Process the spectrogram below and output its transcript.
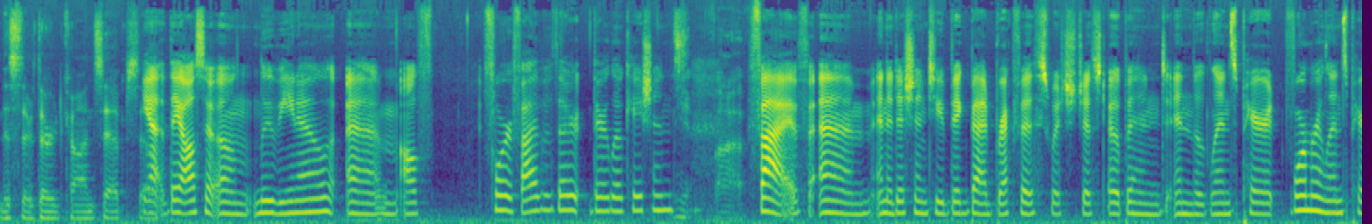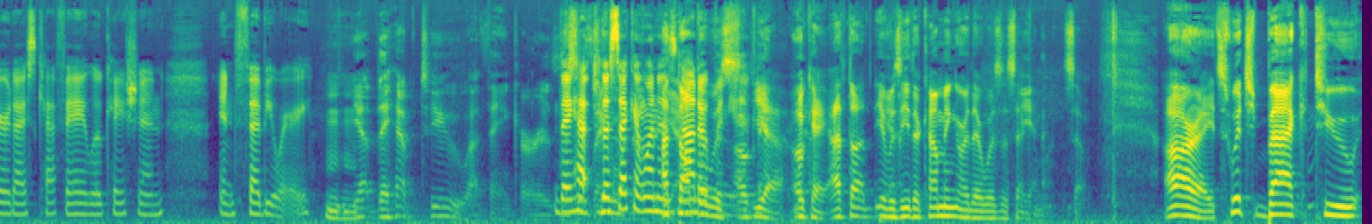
this is their third concept. So. Yeah, they also own Luvino, um, all f- four or five of their, their locations. yeah, five. Five, um, in addition to Big Bad Breakfast, which just opened in the Lynn's Parrot, former Lynn's Paradise Cafe location in February. Mhm. Yeah, they have two, I think. Or is They have the second one I is thought not open was yet. Okay. yeah Yeah. okay. I thought it was either coming or there was a second Yeah. one. So, all right, switch back to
